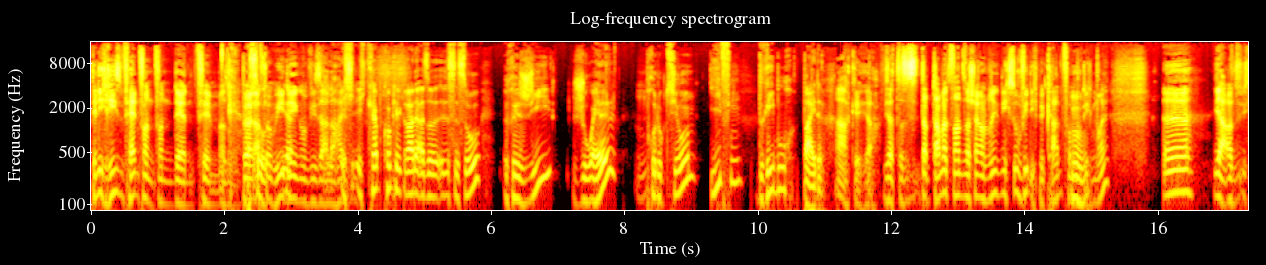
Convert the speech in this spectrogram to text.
bin ich Riesenfan von von deren Filmen, also Burn so, After Reading und wie sie alle Ich, heißen. ich gucke hier gerade, also ist es so, Regie, Joel, Mhm. Produktion, Ethan, Drehbuch, beide. Ah, okay, ja. Wie gesagt, das ist, da, damals waren sie wahrscheinlich auch nicht, nicht so wirklich bekannt, vermute ich mal. Äh, ja, also ich,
